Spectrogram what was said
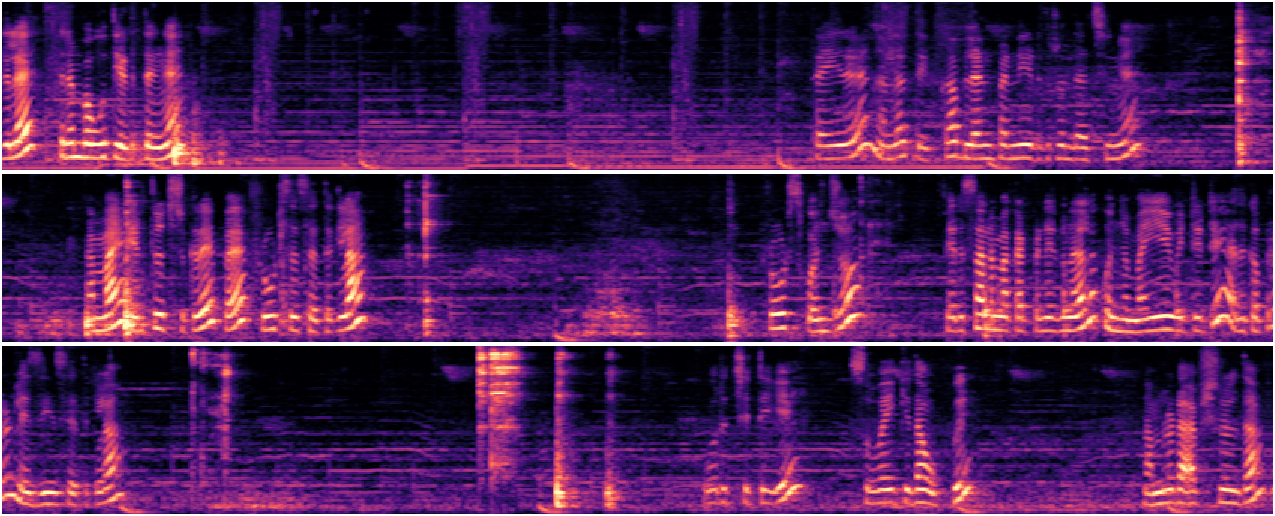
இதில் திரும்ப ஊற்றி எடுத்துங்க. தயிரை நல்லா திக்காக பிளெண்ட் பண்ணி எடுத்துகிட்டு வந்தாச்சுங்க. நம்ம எடுத்து வச்சுருக்கிற இப்போ ஃப்ரூட்ஸை சேர்த்துக்கலாம். ஃப்ரூட்ஸ் கொஞ்சம் பெருசாக நம்ம கட் பண்ணியிருக்கனால கொஞ்சம் மையை விட்டுட்டு அதுக்கப்புறம் லெஸியும் சேர்த்துக்கலாம். ஒரு சிட்டிகை சுவைக்கு தான் உப்பு. நம்மளோட ஆப்ஷனல் தான்.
